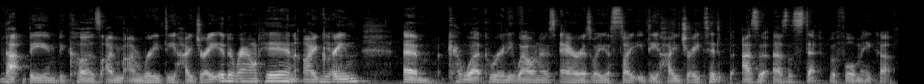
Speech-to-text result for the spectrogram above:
that being because I'm I'm really dehydrated around here, and eye Yeah. cream um can work really well in those areas where you're slightly dehydrated as a as a step before makeup.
